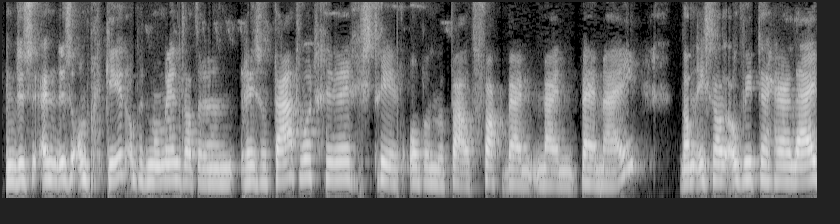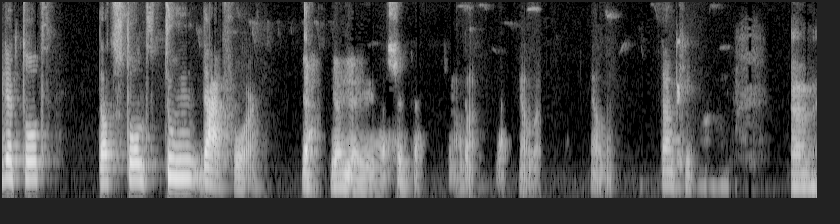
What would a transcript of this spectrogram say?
En dus, en dus omgekeerd, op het moment dat er een resultaat wordt geregistreerd op een bepaald vak bij, mijn, bij mij, dan is dat ook weer te herleiden tot dat stond toen daarvoor. Ja, ja, ja, ja, ja, zeker. zeker. Ja. Helder. Helder. Dank je. Ehm,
